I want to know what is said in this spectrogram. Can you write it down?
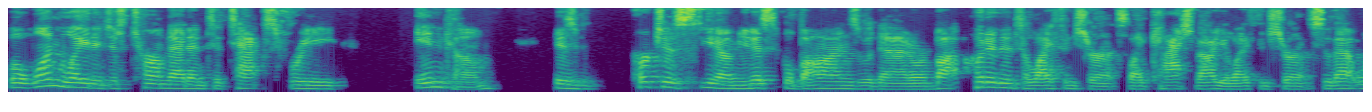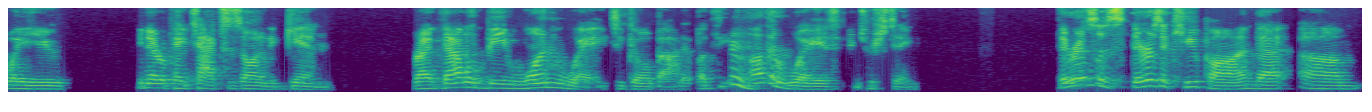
Well, one way to just turn that into tax free income is purchase, you know, municipal bonds with that or buy, put it into life insurance, like cash value life insurance. So that way you, you never pay taxes on it again. Right. That would be one way to go about it. But the hmm. other way is interesting. There is a, there is a coupon that, um,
